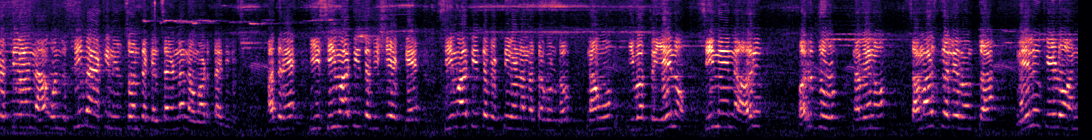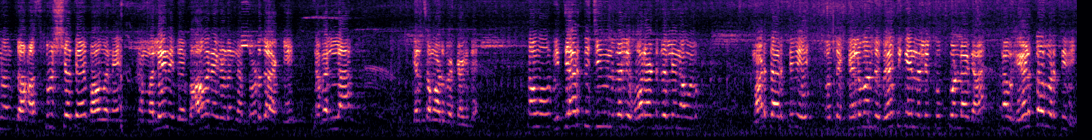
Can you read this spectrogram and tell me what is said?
ವ್ಯಕ್ತಿಗಳನ್ನ ಒಂದು ಸೀಮೆ ಹಾಕಿ ನಿಲ್ಲಿಸುವಂತ ಕೆಲಸಗಳನ್ನ ನಾವು ಮಾಡ್ತಾ ಇದ್ದೀವಿ. ಆದ್ರೆ ಈ ಸೀಮಾತೀತ ವಿಷಯಕ್ಕೆ ಸೀಮಾತೀತ ವ್ಯಕ್ತಿಗಳನ್ನ ತಗೊಂಡು ನಾವು ಇವತ್ತು ಏನು ಸೀಮೆಯನ್ನು ಅರಿ, ಅರಿದು ನಾವೇನು ಸಮಾಜದಲ್ಲಿರುವಂತ ಮೇಲು ಕೀಳು ಅನ್ನುವಂಥ ಅಸ್ಪೃಶ್ಯತೆ ಭಾವನೆ, ನಮ್ಮಲ್ಲೇನಿದೆ, ಭಾವನೆಗಳನ್ನು ತೊಡೆದಾಕಿ ನಾವೆಲ್ಲ ಕೆಲಸ ಮಾಡಬೇಕಾಗಿದೆ. ನಾವು ವಿದ್ಯಾರ್ಥಿ ಜೀವನದಲ್ಲಿ, ಹೋರಾಟದಲ್ಲಿ ನಾವು ಮಾಡ್ತಾ ಇರ್ತೀವಿ, ಮತ್ತೆ ಕೆಲವೊಂದು ವೇದಿಕೆಯಲ್ಲಿ ಕೂತ್ಕೊಂಡಾಗ ನಾವು ಹೇಳ್ತಾ ಬರ್ತೀವಿ,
